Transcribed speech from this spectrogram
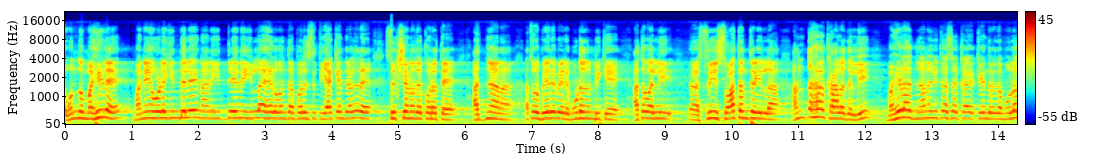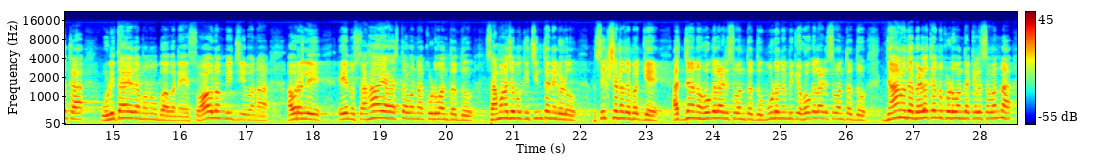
ಒಂದು ಮಹಿಳೆ ಮನೆಯ ಒಳಗಿಂದಲೇ ನಾನು ಇದ್ದೇನೆ ಇಲ್ಲ ಹೇಳುವಂಥ ಪರಿಸ್ಥಿತಿ. ಯಾಕೆ ಅಂತ ಹೇಳಿದ್ರೆ ಶಿಕ್ಷಣದ ಕೊರತೆ, ಅಜ್ಞಾನ ಅಥವಾ ಬೇರೆ ಬೇರೆ ಮೂಢನಂಬಿಕೆ ಅಥವಾ ಅಲ್ಲಿ ಸ್ತ್ರೀ ಸ್ವಾತಂತ್ರ್ಯ ಇಲ್ಲ, ಅಂತಹ ಕಾಲದಲ್ಲಿ ಮಹಿಳಾ ಜ್ಞಾನ ವಿಕಾಸ ಕೇಂದ್ರದ ಮೂಲಕ ಉಳಿತಾಯದ ಮನೋಭಾವನೆ, ಸ್ವಾವಲಂಬಿ ಜೀವನ, ಅವರಲ್ಲಿ ಏನು ಸಹಾಯ ಹಸ್ತವನ್ನು ಕೊಡುವಂಥದ್ದು, ಸಮಾಜಮುಖಿ ಚಿಂತನೆಗಳು, ಶಿಕ್ಷಣದ ಬಗ್ಗೆ, ಅಜ್ಞಾನ ಹೋಗಲಾಡಿಸುವಂಥದ್ದು, ಮೂಢನಂಬಿಕೆ ಹೋಗಲಾಡಿಸುವಂಥದ್ದು, ಜ್ಞಾನದ ಬೆಳಕನ್ನು ಕೊಡುವಂಥ ಕೆಲಸವನ್ನು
